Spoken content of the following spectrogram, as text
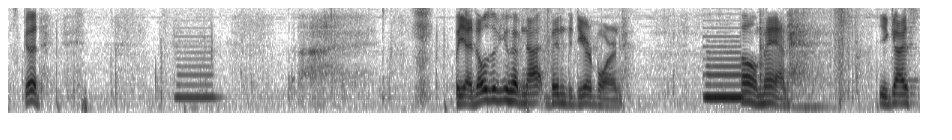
It's good. But yeah, those of you who have not been to Dearborn, oh man, you guys,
